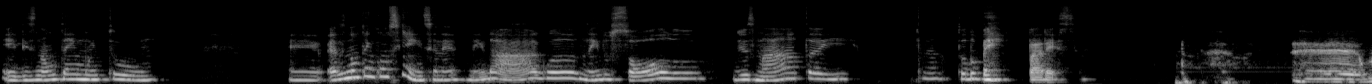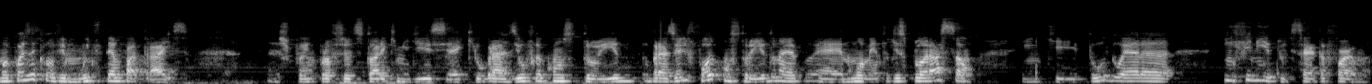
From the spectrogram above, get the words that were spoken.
Eles não têm muito. É, eles não têm consciência, né? Nem da água, nem do solo, desmata e tá tudo bem, parece. É, uma coisa que eu vi muito tempo atrás, acho que foi um professor de história que me disse, é que o Brasil foi construído, o Brasil ele foi construído né, é, no momento de exploração em que tudo era infinito, de certa forma.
